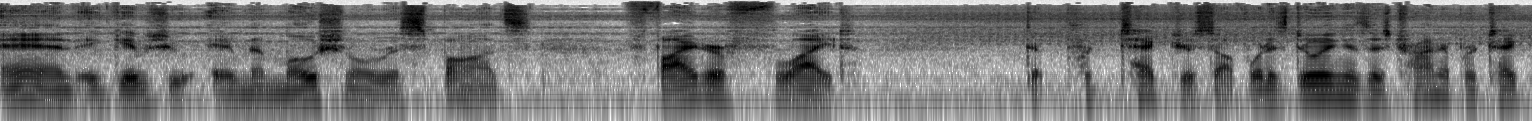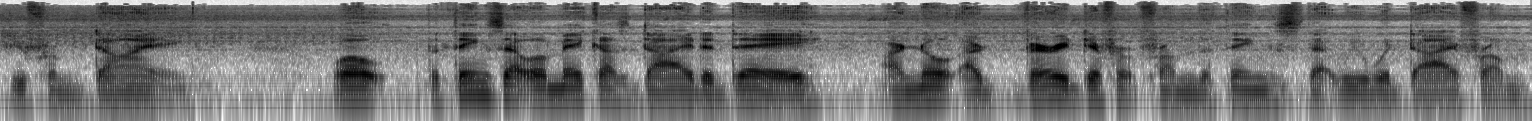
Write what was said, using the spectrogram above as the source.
and it gives you an emotional response, fight or flight, to protect yourself. What it's doing is it's trying to protect you from dying. Well, the things that will make us die today are no are very different from the things that we would die from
